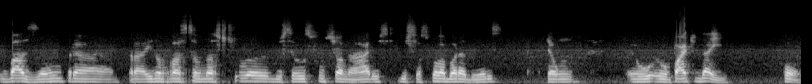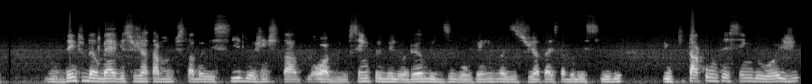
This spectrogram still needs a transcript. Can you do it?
vazão para a inovação da sua, dos seus funcionários, dos seus colaboradores. Então, eu, eu parto daí. Bom, dentro da Ambev isso já está muito estabelecido, a gente está, óbvio, sempre melhorando e desenvolvendo, mas isso já está estabelecido. E o que está acontecendo hoje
